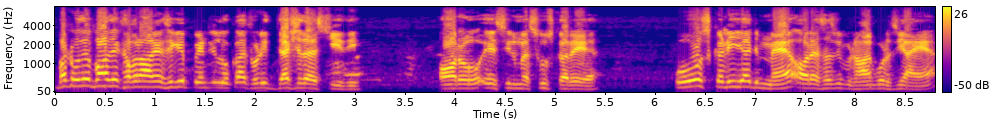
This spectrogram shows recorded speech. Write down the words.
ਬਟ ਉਹਦੇ ਬਾਅਦ ਇਹ ਖਬਰਾਂ ਆ ਰਹੀਆਂ ਸੀ ਕਿ ਪਿੰਡ ਦੇ ਲੋਕਾਂ 'ਚ ਥੋੜੀ ਦਹਿਸ਼ਤ ਹੈ ਇਸ ਚੀਜ਼ ਦੀ, ਔਰ ਉਹ ਇਸ ਚੀਜ਼ ਨੂੰ ਮਹਿਸੂਸ ਕਰ ਰਹੇ ਆ। ਉਸ ਕੜੀ ਅੱਜ ਮੈਂ ਔਰ ਐਸਐਸਪੀ ਪਠਾਨਕੋਟ ਅਸੀਂ ਆਏ ਆ।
